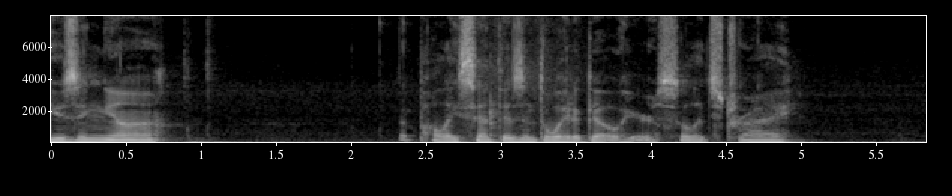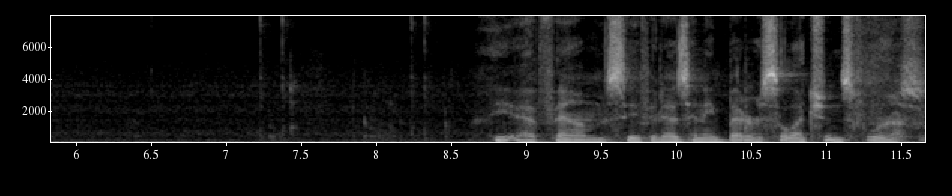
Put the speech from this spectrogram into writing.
Using uh, the polysynth isn't the way to go here. So let's try the FM, see if it has any better selections for us.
